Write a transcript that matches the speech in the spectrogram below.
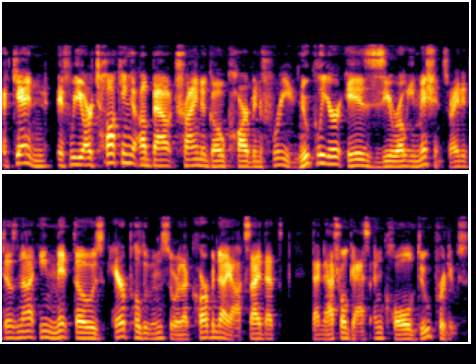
again, if we are talking about trying to go carbon free, nuclear is zero emissions, right? It does not emit those air pollutants or the carbon dioxide that that natural gas and coal do produce.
